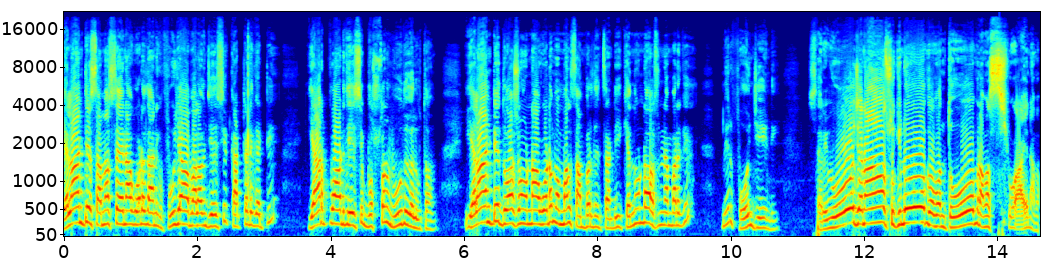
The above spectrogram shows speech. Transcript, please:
ఎలాంటి సమస్య అయినా కూడా దానికి పూజా బలం చేసి కట్టడి కట్టి ఏర్పాటు చేసి బుస్తను ఊదగలుగుతాం. ఎలాంటి దోషం ఉన్నా కూడా మమ్మల్ని సంప్రదించండి. ఈ కింద ఉండాల్సిన నెంబర్కి మీరు ఫోన్ చేయండి. సర్వో జనా సుఖినో భవంతో నమ శివాయ నమ.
